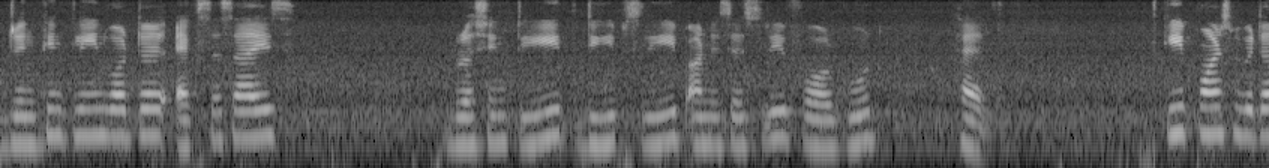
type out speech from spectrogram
drinking clean water, exercise, brushing teeth, deep sleep are necessary for good health. Key points में बेटा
